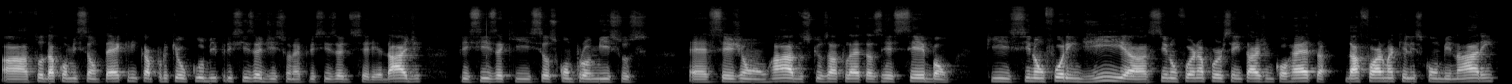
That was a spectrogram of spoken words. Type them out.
a toda a comissão técnica, porque o clube precisa disso, né? Precisa de seriedade, precisa que seus compromissos é, sejam honrados, que os atletas recebam, que se não for em dia, se não for na porcentagem correta, da forma que eles combinarem,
